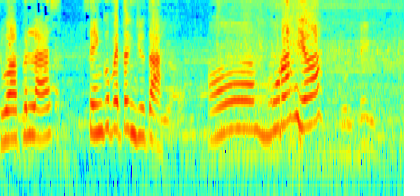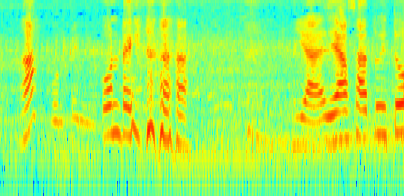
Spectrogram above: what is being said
dua belas sing pitung juta Oh, murah ya? Kunting. Hah? Kunting. Kunting. ya, yang satu itu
